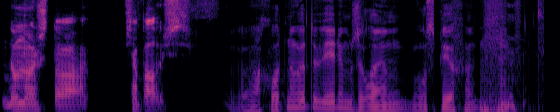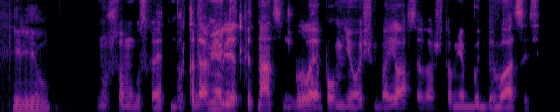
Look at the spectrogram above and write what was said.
думаю, что все получится. Охотно в это верим, желаем успеха. Кирилл? Ну, что могу сказать? Когда мне лет 15 было, я помню, я очень боялся, что мне будет 20.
